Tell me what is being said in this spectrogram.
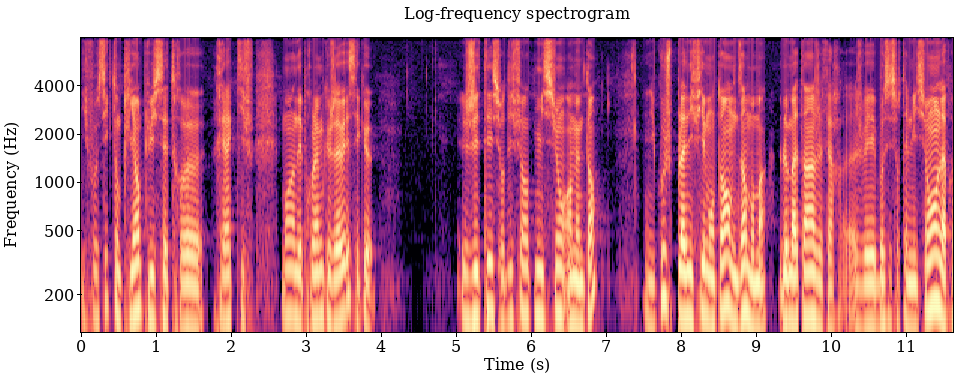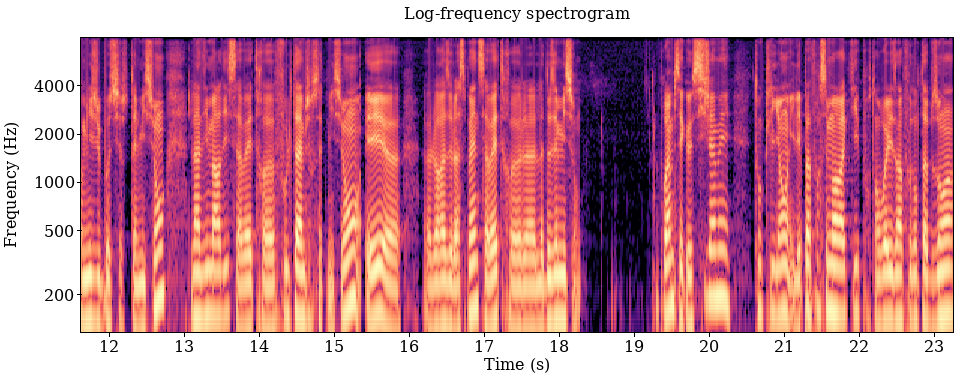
il faut aussi que ton client puisse être euh, réactif. Moi, un des problèmes que j'avais, c'est que j'étais sur différentes missions en même temps. Du coup, je planifiais mon temps en me disant bon ben, le matin, je vais vais bosser sur telle mission. L'après-midi, je vais bosser sur telle mission. Lundi, mardi, ça va être full time sur cette mission, et le reste de la semaine, ça va être la, deuxième mission. Le problème, c'est que si jamais ton client il n'est pas forcément réactif pour t'envoyer les infos dont tu as besoin,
